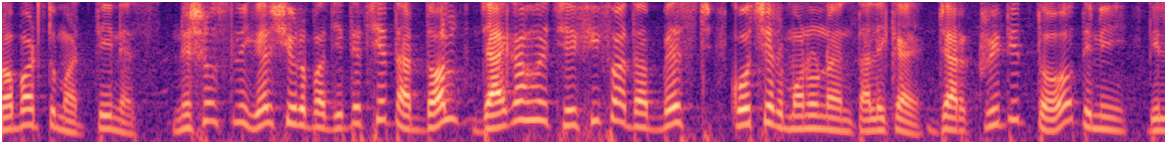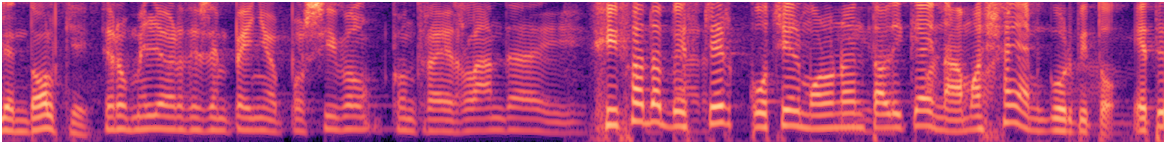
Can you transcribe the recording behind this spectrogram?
রবার্তো মার্তিনেস নেশনস লিগের শিরোপা জিতেছে তার দল। জায়গা হয়েছে ফিফা দ্য বেস্ট কোচের মনোনয়ন তালিকায় যার কৃতিত্ব তিনি দিলেন দলকে। Ter o melhor desempenho possível contra a Irlanda e FIFA the বেস্টের কোচের মনোনয়ন তালিকায় নাম আসায় আমি গর্বিত। এতে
